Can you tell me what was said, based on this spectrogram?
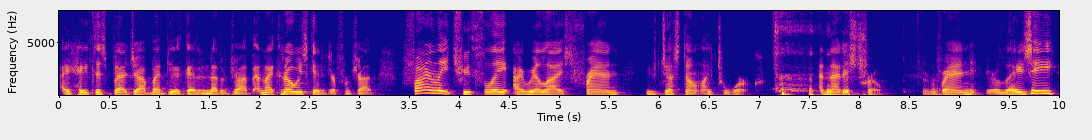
I hate this bad job, I'll get another job, and I could always get a different job. Finally, truthfully, I realized, Fran, you just don't like to work, and that is true. Fran, you're lazy.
